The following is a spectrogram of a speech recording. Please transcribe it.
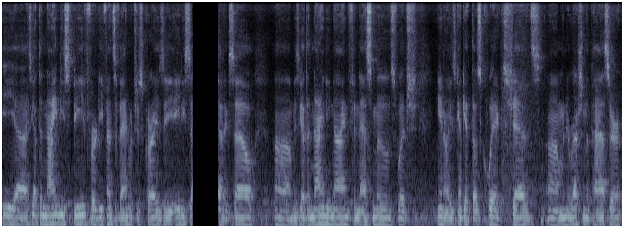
he uh, he's got the 90 speed for defensive end, which is crazy. 87 excel. Um, he's got the 99 finesse moves, which you know he's gonna get those quick sheds um, when you're rushing the passer.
